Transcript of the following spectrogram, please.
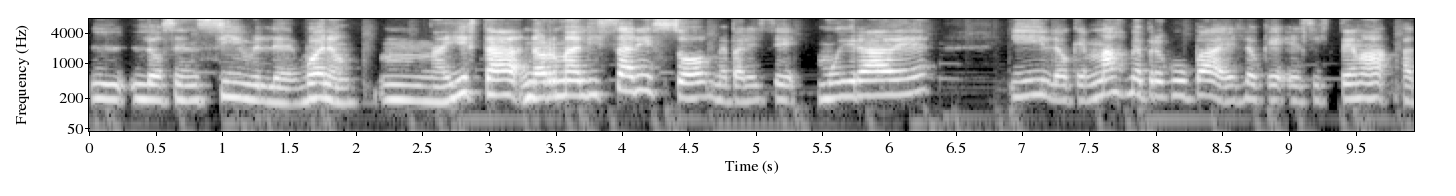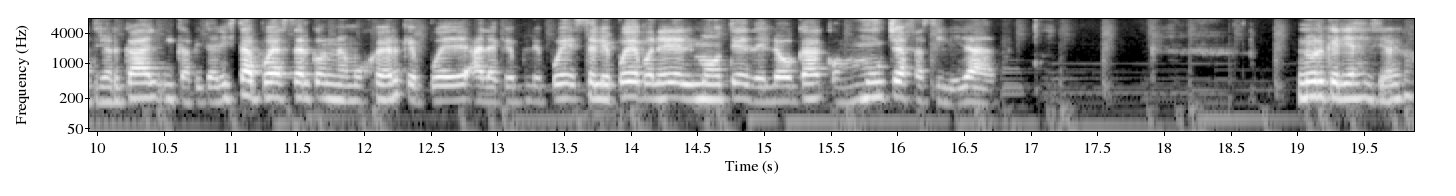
lo sensible. Bueno, mm, ahí está, normalizar eso me parece muy grave y lo que más me preocupa es lo que el sistema patriarcal y capitalista puede hacer con una mujer que puede, a la que se le puede poner el mote de loca con mucha facilidad. Nur, ¿querías decir algo?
